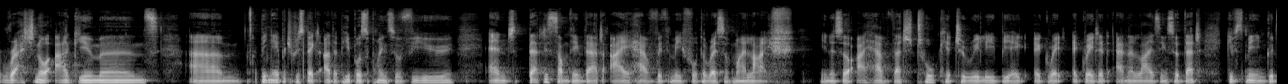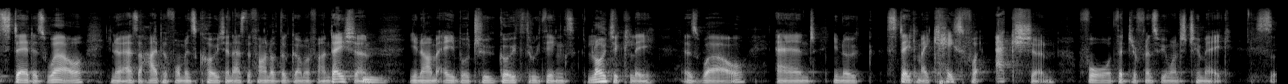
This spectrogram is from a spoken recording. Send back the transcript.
rational arguments, um, being able to respect other people's points of view. And that is something that I have with me for the rest of my life. You know, so I have that toolkit to really be a, a great, a great at analyzing. So that gives me in good stead as well. You know, as a high performance coach and as the founder of the Gomo Foundation, mm. you know, I'm able to go through things logically as well and, you know, state my case for action for the difference we want to make. So,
